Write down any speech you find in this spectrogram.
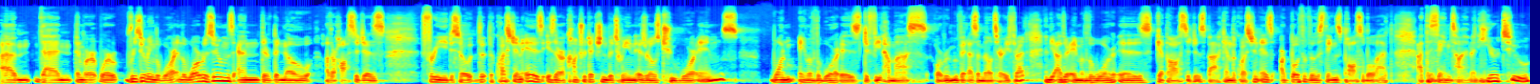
um, then then we're we're resuming the war, and the war resumes, and there have been no other hostages freed. So the, the question is, is there a contradiction between Israel's two war aims? One aim of the war is defeat Hamas or remove it as a military threat, and the other aim of the war is get the hostages back. And the question is, are both of those things possible at, at the same time? And here too,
